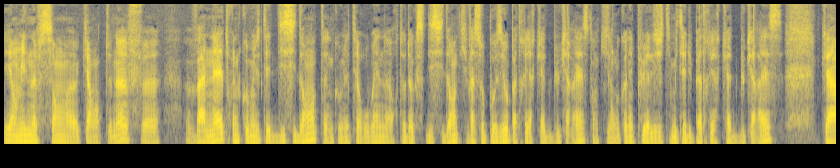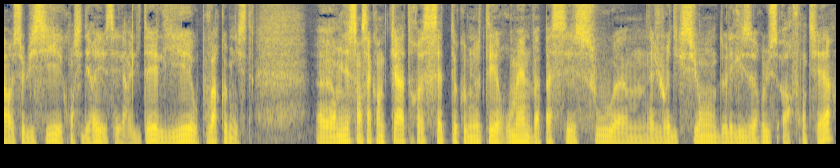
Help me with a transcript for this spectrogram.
Et en 1949 euh, va naître une communauté dissidente, une communauté roumaine orthodoxe dissidente qui va s'opposer au patriarcat de Bucarest, donc qui ne reconnaît plus la légitimité du patriarcat de Bucarest, car celui-ci est considéré, et c'est la réalité, lié au pouvoir communiste. Euh, en 1954, cette communauté roumaine va passer sous euh, la juridiction de l'Église russe hors frontières.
